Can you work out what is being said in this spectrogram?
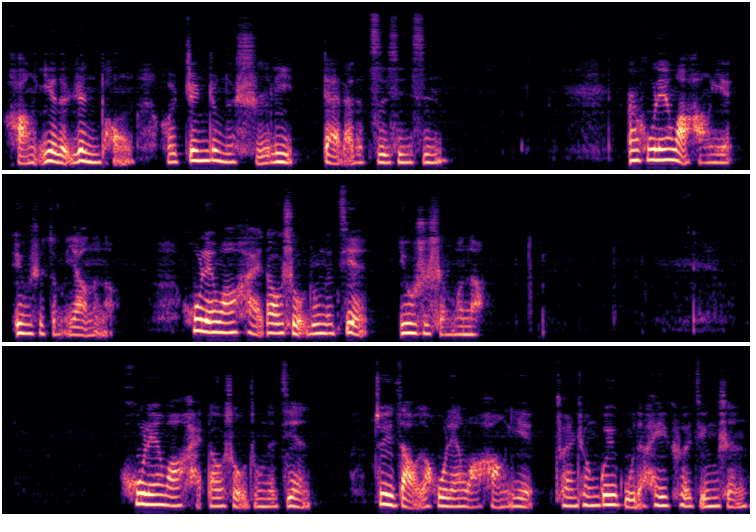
行业的认同和真正的实力带来的自信心。而互联网行业又是怎么样的呢？互联网海盗手中的剑又是什么呢？互联网海盗手中的剑，最早的互联网行业传承硅谷的黑客精神、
